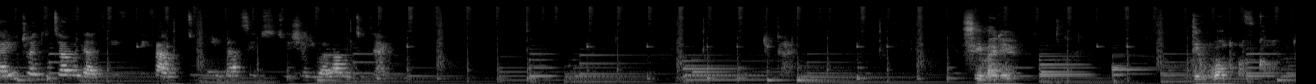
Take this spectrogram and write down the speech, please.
are you trying to tell me that if, if I'm in that same situation, you allow me to die? See, my dear, the word of God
